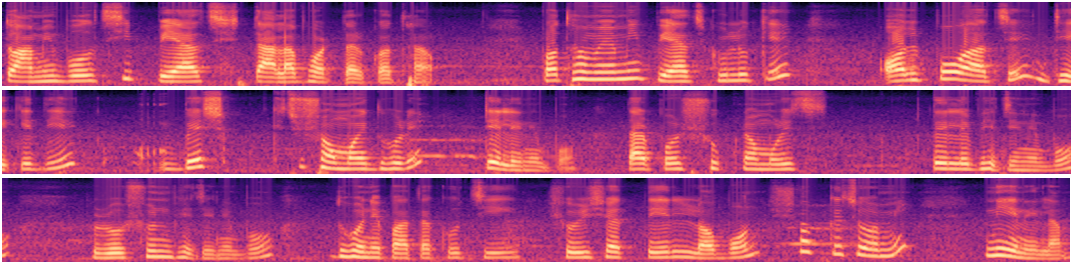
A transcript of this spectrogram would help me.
তো আমি বলছি পেঁয়াজ টালা ভর্তার কথা। প্রথমে আমি পেঁয়াজগুলোকে অল্প আঁচে ঢেকে দিয়ে বেশ কিছু সময় ধরে টেলে নেব। তারপর শুকনা মরিচ তেলে ভেজে নেব, রসুন ভেজে নেব ধনে পাতা কুচি, সরিষার তেল, লবণ সব কিছু আমি নিয়ে নিলাম।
